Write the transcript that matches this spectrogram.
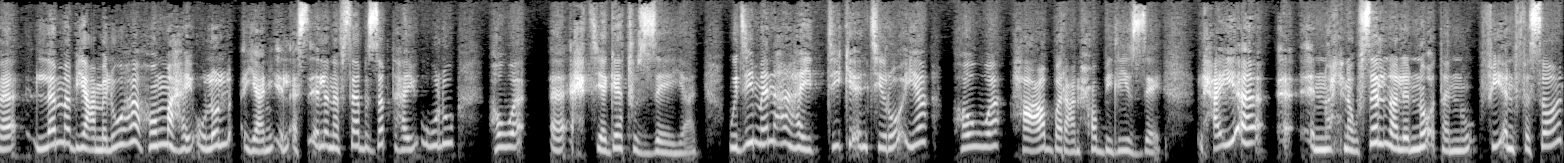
فلما بيعملوها هم هيقولوا يعني الأسئلة نفسها بالظبط هيقولوا هو آه، احتياجاته إزاي يعني. ودي منها هيديكي أنت رؤية هو هعبر عن حبي ليه إزاي. الحقيقة إنه إحنا وصلنا للنقطة إنه في انفصال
